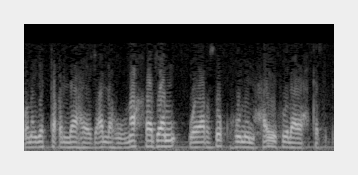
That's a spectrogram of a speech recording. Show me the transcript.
ومن يتق الله يجعل له مخرجا ويرزقه من حيث لا يحتسب.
